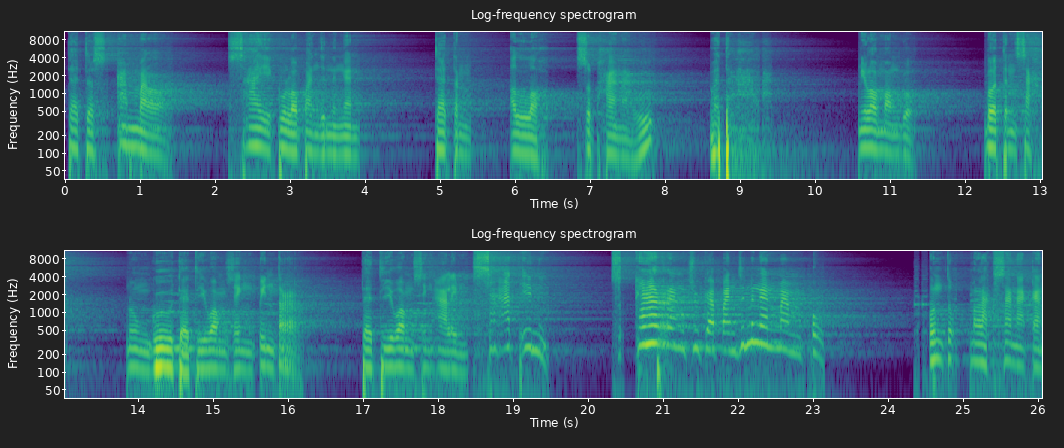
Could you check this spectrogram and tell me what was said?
dados amal. Saya kulo panjenengan datang Allah subhanahu wa ta'ala. Milo monggo. Boten sah. Nunggu dadi wong sing pinter dadi wong sing alim. Saat ini sekarang juga panjenengan mampu untuk melaksanakan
